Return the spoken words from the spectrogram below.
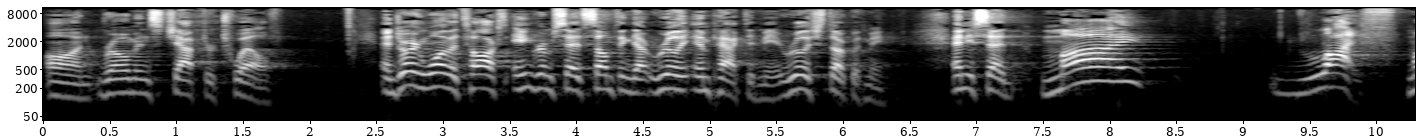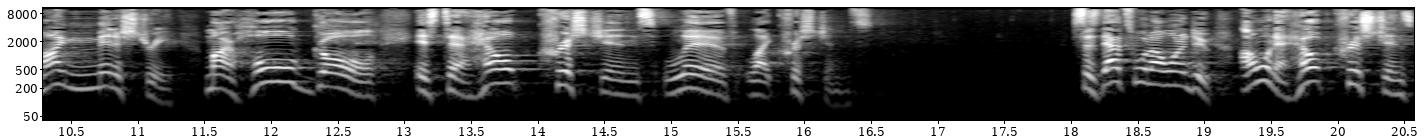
on Romans chapter 12. And during one of the talks, Ingram said something that really impacted me. It really stuck with me. And he said, My life, my ministry, my whole goal is to help Christians live like Christians says, That's what I want to do. I want to help Christians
